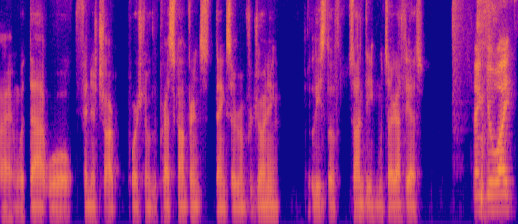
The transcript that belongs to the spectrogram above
All right, and with that, we'll finish our portion of the press conference. Thanks everyone for joining. Listo, Santi, muchas gracias. Thank you, White.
